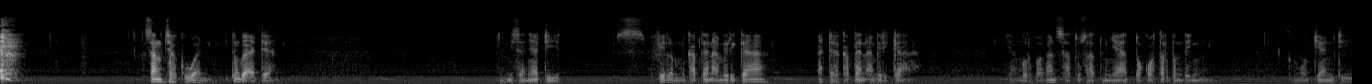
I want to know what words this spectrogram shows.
Sang jagoan itu nggak ada. Misalnya di film Kapten Amerika ada Kapten Amerika yang merupakan satu-satunya tokoh terpenting. Kemudian di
